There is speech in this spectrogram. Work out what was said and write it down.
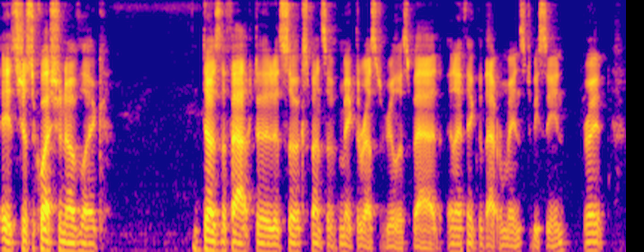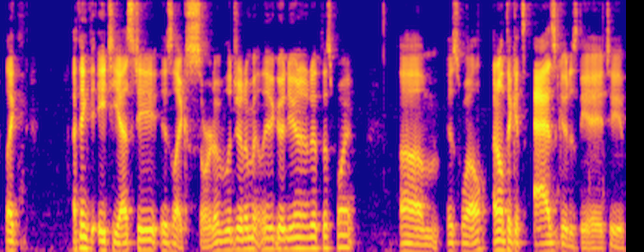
It's just a question of like, does the fact that it's so expensive make the rest of your list bad? And I think that that remains to be seen. Right? Like, I think the ATST is like sort of legitimately a good unit at this point, um, as well. I don't think it's as good as the AAT,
